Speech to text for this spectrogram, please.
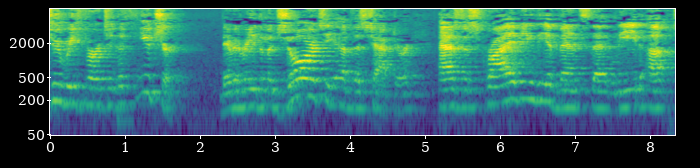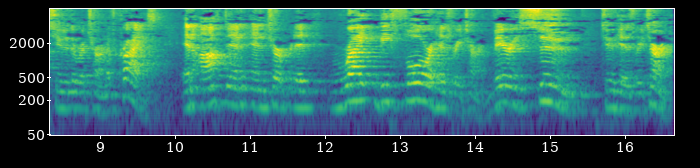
to refer to the future. They would read the majority of this chapter as describing the events that lead up to the return of Christ, and often interpreted right before his return, very soon to his return.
